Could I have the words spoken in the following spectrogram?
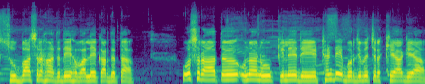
ਸੂਬਾ ਸਰਹੰਦ ਦੇ ਹਵਾਲੇ ਕਰ ਦਿੱਤਾ। ਉਸ ਰਾਤ ਉਹਨਾਂ ਨੂੰ ਕਿਲੇ ਦੇ ਠੰਡੇ ਬੁਰਜ ਵਿੱਚ ਰੱਖਿਆ ਗਿਆ।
